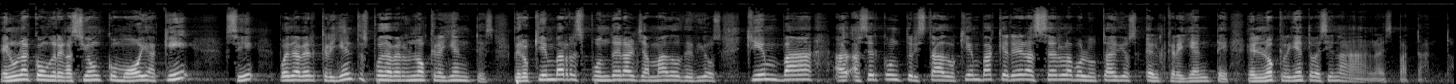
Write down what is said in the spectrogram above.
En una congregación como hoy aquí, ¿sí? Puede haber creyentes, puede haber no creyentes, pero ¿quién va a responder al llamado de Dios? ¿Quién va a, ser contristado? ¿Quién va a querer hacer la voluntad de Dios? El creyente. El no creyente va a decir, no, no es para tanto.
